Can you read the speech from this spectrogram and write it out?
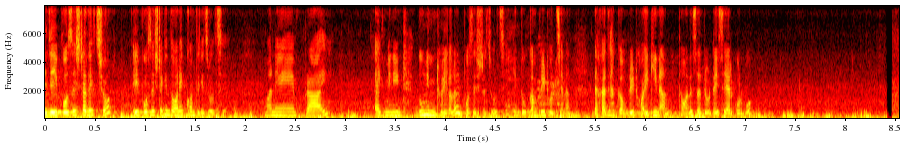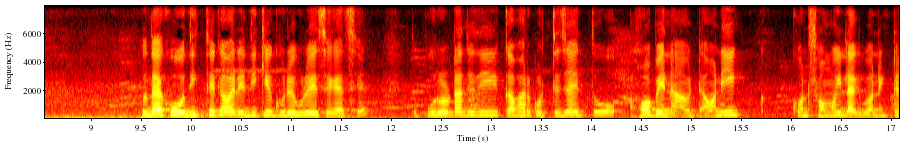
এই যে এই প্রসেসটা দেখছ, এই প্রসেসটা কিন্তু অনেকক্ষণ থেকে চলছে। মানে প্রায় এক মিনিট, দু মিনিট হয়ে গেল এই প্রসেসটা চলছে, কিন্তু কমপ্লিট হচ্ছে না। দেখা যাক কমপ্লিট হয় কি না তোমাদের সাথে ওটাই শেয়ার করব। তো দেখো, ওদিক থেকে আবার এদিকে ঘুরে ঘুরে এসে গেছে। তো পুরোটা যদি কভার করতে যাই, তো হবে না। ওটা অনেকক্ষণ সময় লাগবে, অনেকটা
